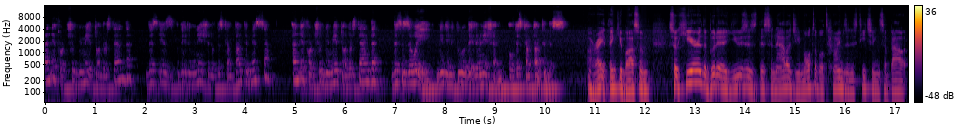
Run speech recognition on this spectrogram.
an effort should be made to understand this is the elimination of discontentedness. An effort should be made to understand this is the way leading to the elimination of discontentedness. All right, thank you, Bassam. So here the Buddha uses this analogy multiple times in his teachings about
